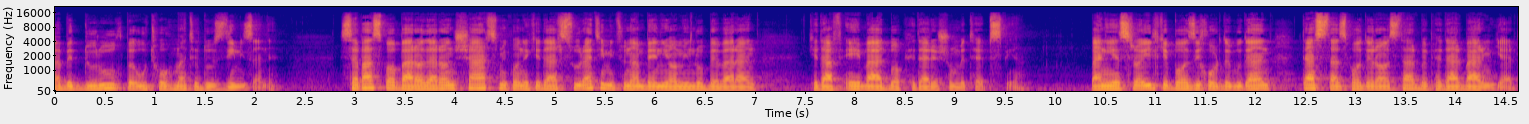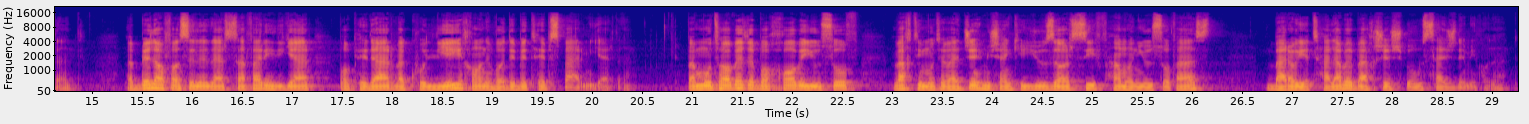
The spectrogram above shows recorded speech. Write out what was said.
و به دروغ به او تهمت دزدی می‌زنه. سپس با برادران شرط می‌کنه که در صورتی می‌تونن بنیامین رو ببرن که دفعه بعد با پدرشون به تپس بیان. بنی اسرائیل که بازی خورده بودند دست از پا درازتر به پدر برمیگردند و بلافاصله در سفری دیگر با پدر و کلیه خانواده به تپس برمیگردند و مطابق با خواب یوسف وقتی متوجه میشن که یوزارسیف همان یوسف است برای طلب بخشش به او سجده می‌کنند.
